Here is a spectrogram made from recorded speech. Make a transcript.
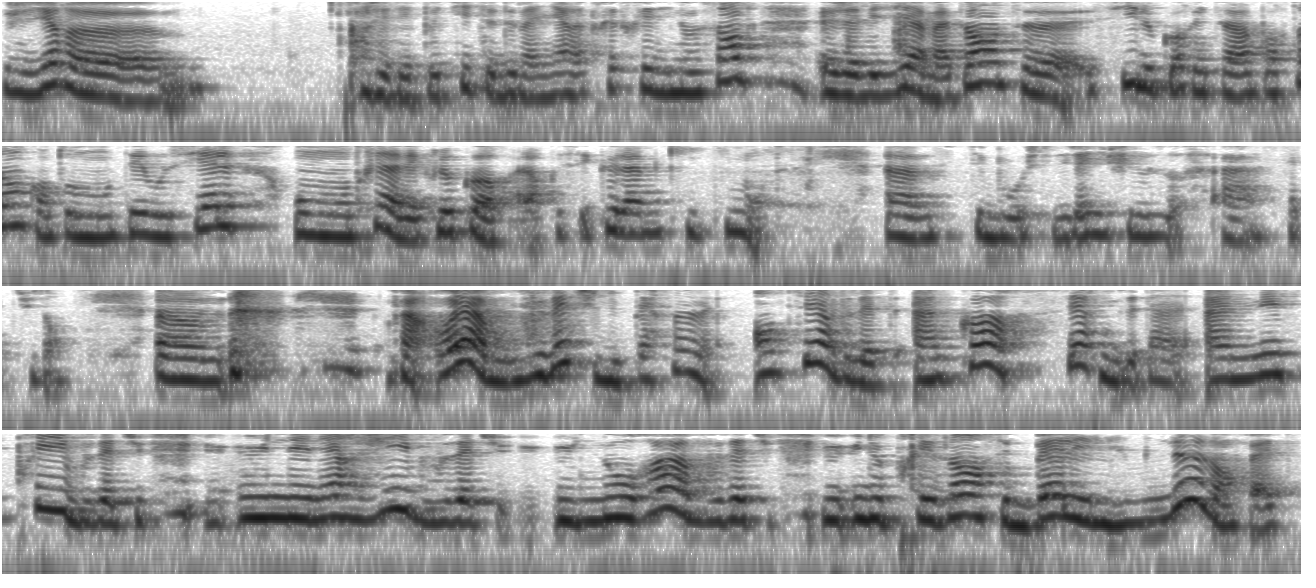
Je veux dire quand j'étais petite, de manière très très innocente, j'avais dit à ma tante, euh, si le corps était important, quand on montait au ciel, on montrait avec le corps, alors que c'est que l'âme qui, monte. Euh, c'était beau, j'étais déjà une philosophe à 7-8 ans. Euh, enfin voilà, vous êtes une personne entière, vous êtes un corps, certes, vous êtes un, esprit, vous êtes une énergie, vous êtes une aura, vous êtes une présence belle et lumineuse en fait.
